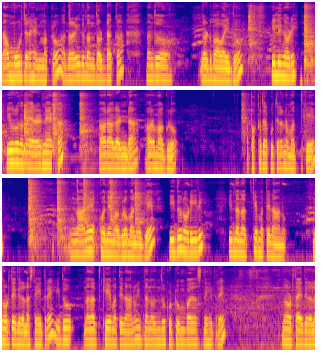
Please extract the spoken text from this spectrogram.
ನಾವು ಮೂರು ಜನ ಹೆಣ್ಮಕ್ಳು, ಅದರಲ್ಲಿ ಇದು ನನ್ನ ದೊಡ್ಡ ಅಕ್ಕ, ನಂದು ದೊಡ್ಡ ಭಾವ ಇದು. ಇಲ್ಲಿ ನೋಡಿ, ಇವರು ನನ್ನ ಎರಡನೇ ಅಕ್ಕ, ಅವರ ಗಂಡ, ಅವರ ಮಗಳು. ಪಕ್ಕದಲ್ಲಿ ಕೂತಿರೋ ನಮ್ಮ ಅತ್ತಿಗೆ. ನಾನೇ ಕೊನೆ ಮಗಳು ಮನೆಗೆ. ಇದು ನೋಡಿ ಇಲ್ಲಿ, ಇದು ನನ್ನ ಅತ್ತಿಗೆ ಮತ್ತು ನಾನು. ನೋಡ್ತಾ ಇದ್ದೀರಲ್ಲ ಸ್ನೇಹಿತರೆ, ಇದು ನನ್ನ ಅತ್ತಿಗೆ ಮತ್ತು ನಾನು, ಇದು ನನ್ನೊಂದು ಕುಟುಂಬ ಸ್ನೇಹಿತರೆ. ನೋಡ್ತಾ ಇದ್ದೀರಲ್ಲ?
